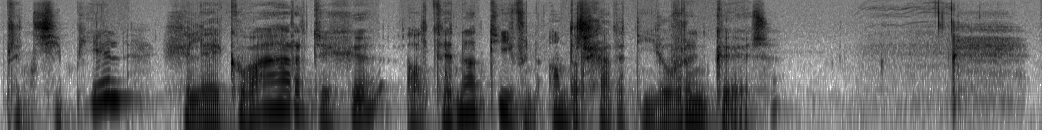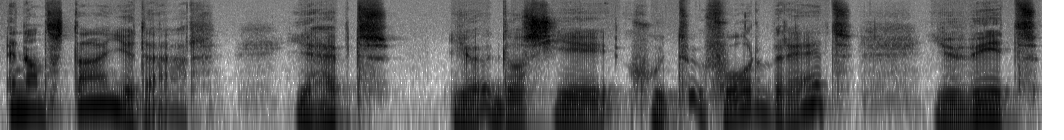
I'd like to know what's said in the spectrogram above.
principieel gelijkwaardige alternatieven. Anders gaat het niet over een keuze. En dan sta je daar. Je hebt je dossier goed voorbereid. Je weet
